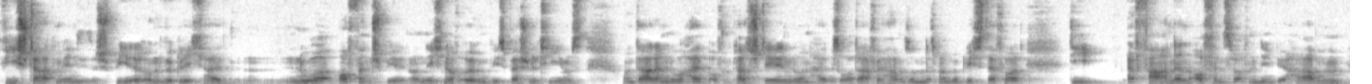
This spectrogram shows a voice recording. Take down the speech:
wie starten wir in dieses Spiel und wirklich halt nur Offense spielen und nicht noch irgendwie Special Teams und da dann nur halb auf dem Platz stehen, nur ein halbes Ohr dafür haben, sondern dass man wirklich Stafford die erfahrenen Offense-Waffen, die wir haben,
